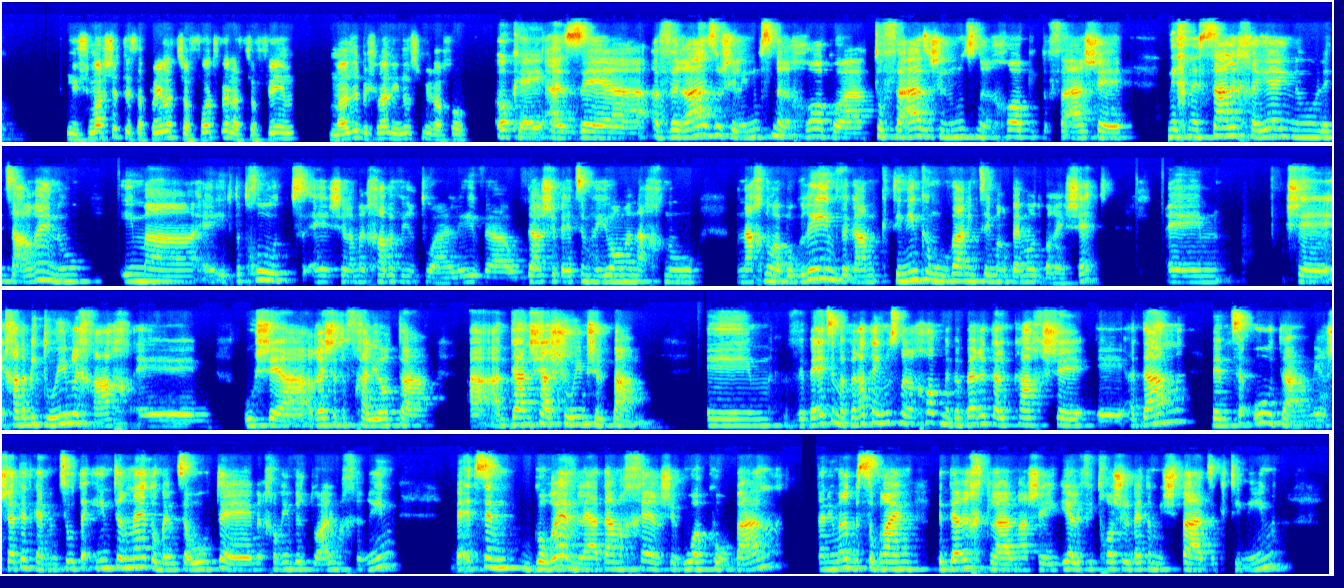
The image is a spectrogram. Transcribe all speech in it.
נשמח שתספרי לצופות ולצופים מה זה בכלל אינוס מרחוק. אוקיי, okay, אז uh, העבירה הזו של אינוס מרחוק, או התופעה הזו של אינוס מרחוק, היא תופעה שנכנסה לחיינו, לצערנו, עם ההתפתחות אה, של המרחב הווירטואלי והעובדה שבעצם היום אנחנו, אנחנו הבוגרים וגם קטינים כמובן נמצאים הרבה מאוד ברשת. אה, כשאחד הביטויים לכך אה, הוא שהרשת הפכה להיות הגן שעשועים של פעם. ובעצם עבירת האינוס מרחוק מדברת על כך שאדם באמצעות המרשתת, כן, באמצעות האינטרנט או באמצעות מרחבים וירטואליים אחרים, בעצם גורם לאדם אחר שהוא הקורבן, ואני אומרת בסוגריים, בדרך כלל מה שהגיע לפתחו של בית המשפט זה קטינים,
